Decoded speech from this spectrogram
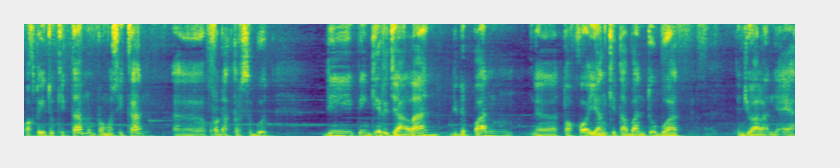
Waktu itu kita mempromosikan uh, produk tersebut di pinggir jalan di depan uh, toko yang kita bantu buat penjualannya ya.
